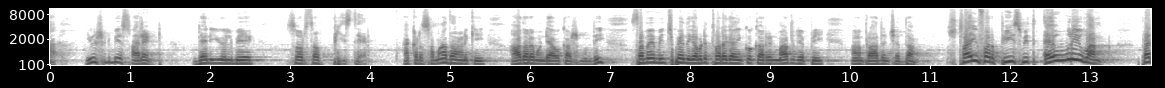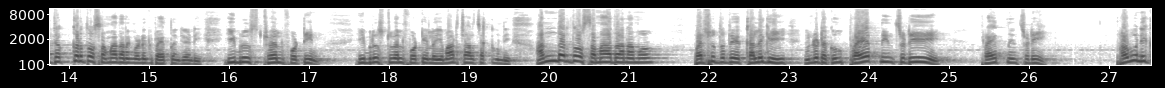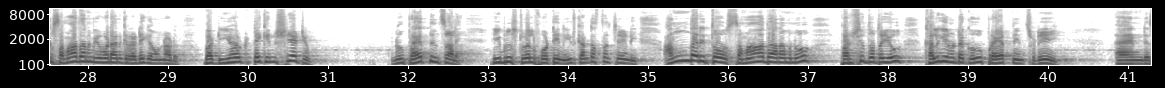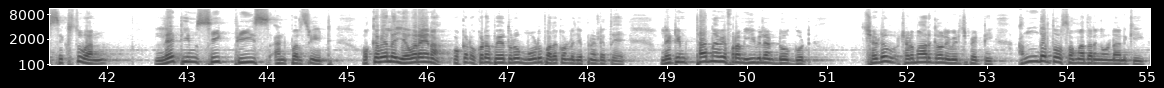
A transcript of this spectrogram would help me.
You should be silent then you will be source of peace there అక్కడ సమాధానానికి ఆధారం ఉండే అవకాశం ఉంది. సమయం మించిపోయింది కాబట్టి త్వరగా ఇంకొక రెండు మాటలు చెప్పి మనం ప్రార్థన చేద్దాం. Strive for peace with every one ప్రతి ఒక్కరితో సమాధానం ఇవ్వడానికి ప్రయత్నం చేయండి. Hebrews twelve fourteen Hebrews twelve ఫోర్టీన్లో ఈ మాట చాలా చక్కగా ఉంది. అందరితో సమాధానము పరిశుద్ధత కలిగి ఉండుటకు ప్రయత్నించుడి ప్రయత్నించుడి. ప్రభు నీకు సమాధానం ఇవ్వడానికి రెడీగా ఉన్నాడు. But you have to take initiative నువ్వు ప్రయత్నించాలి. హీబ్రూస్ ట్వెల్వ్ ఫోర్టీన్ ఇది కంఠస్థం చేయండి. అందరితో సమాధానమును పరిశుద్ధతయు కలిగినటకు ప్రయత్నించుడి. And sixth one let him seek peace and pursue ఒకవేళ ఎవరైనా ఒక ఒకటో పేతుడు మూడు పదకొండులో చెప్పినట్లయితే let him turn away from evil and do good చెడు చెడు మార్గాలు విడిచిపెట్టి అందరితో సమాధానంగా ఉండడానికి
